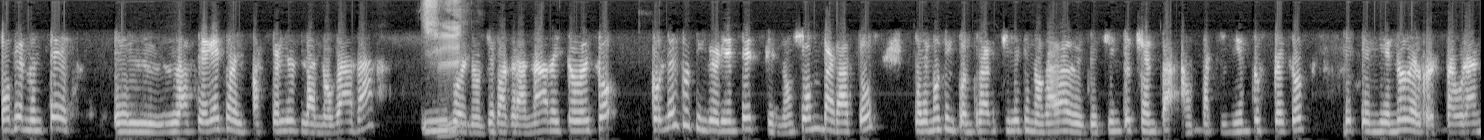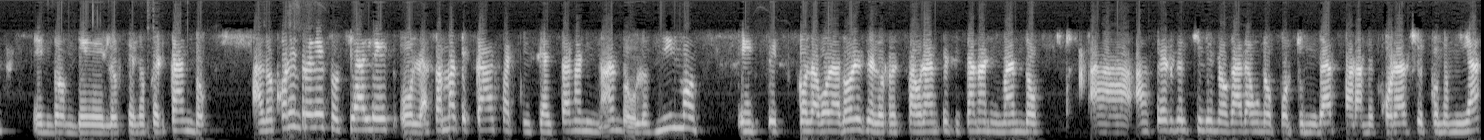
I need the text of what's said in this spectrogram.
Obviamente, el, la cereza del pastel es la nogada, y bueno, lleva granada y todo eso. Con esos ingredientes que no son baratos, podemos encontrar chiles en nogada desde 180 hasta 500 pesos, dependiendo del restaurante en donde lo estén ofertando. A lo mejor en redes sociales o las amas de casa que se están animando o los mismos este, colaboradores de los restaurantes se están animando a hacer del chile en nogada una oportunidad para mejorar su economía,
